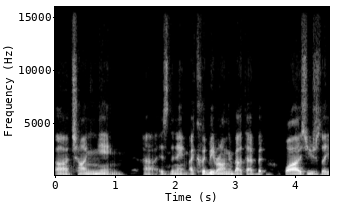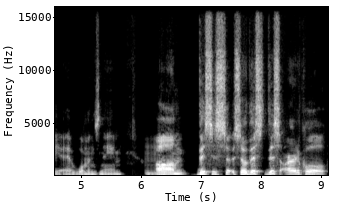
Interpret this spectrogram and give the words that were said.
uh, Chunying uh, is the name. I could be wrong about that, but Hua is usually a woman's name. Mm-hmm. Um, this is so, so. This this article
